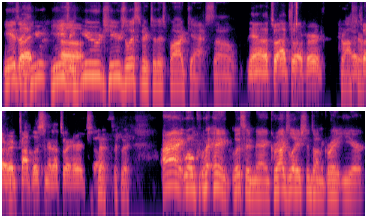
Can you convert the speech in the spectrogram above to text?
He is but, a huge, he is uh, a huge, huge listener to this podcast. So yeah, that's what that's what I've heard. Cross that's what I heard. Top listener. That's what I heard. So. All right. Well, hey, listen, man. Congratulations on a great year.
